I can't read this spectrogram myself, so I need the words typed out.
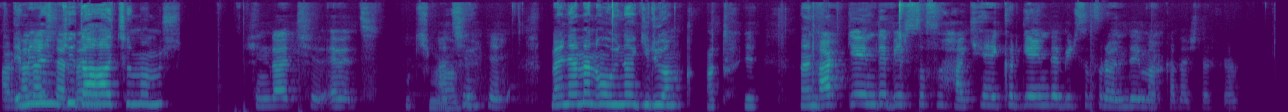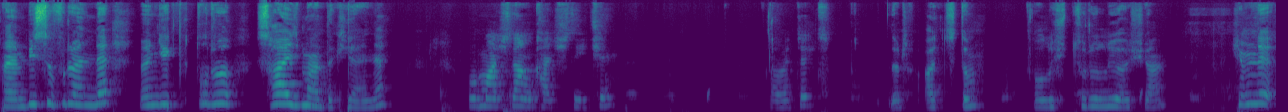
Arkadaşlar Emininki ben- daha açılmamış. Şimdi aç. Evet. Bu kim Aç. abi? Ben hemen oyuna giriyorum. At- Ben Hard Game'de 1-0, Hacker Game'de 1-0 öndeyim arkadaşlar şu an. yani 1-0 önde. Önceki turu saymadık yani. Bu maçtan kaçtığı için. Evet et. Dur açtım. Oluşturuluyor şu an. Şimdi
